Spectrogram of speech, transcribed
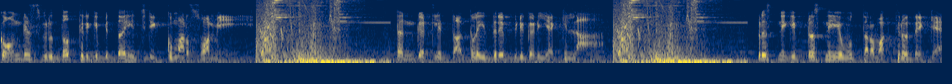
ಕಾಂಗ್ರೆಸ್ ವಿರುದ್ಧ ತಿರುಗಿ ಬಿದ್ದ ಎಚ್ ಡಿ ಕುಮಾರಸ್ವಾಮಿ. ಟನ್ಗಟ್ಲೆ ದಾಖಲೆ ಇದ್ರೆ ಬಿಡುಗಡೆಯಾಗಿಲ್ಲ. ಪ್ರಶ್ನೆಗೆ ಪ್ರಶ್ನೆಯೇ ಉತ್ತರವಾಗ್ತಿರೋದೇಕೆ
